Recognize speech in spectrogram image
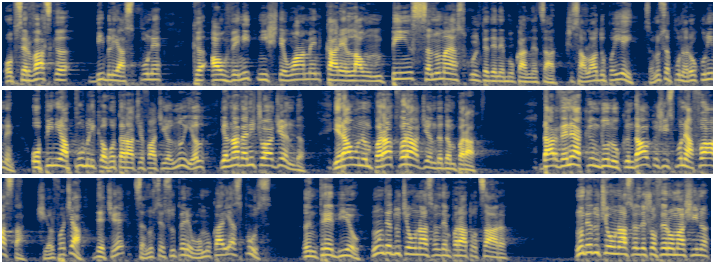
Observați că Biblia spune că au venit niște oameni care l-au împins să nu mai asculte de Nebucadnețar și s-au luat după ei, să nu se pună rău cu nimeni. Opinia publică hotăra ce face el, nu el, el n-avea nicio agendă. Era un împărat fără agendă de împărat. Dar venea când unul, când altul și îi spunea, fă asta. Și el făcea. De ce? Să nu se supere omul care i-a spus. Întreb eu, unde duce un astfel de împărat o țară? Unde duce un astfel de șofer o mașină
